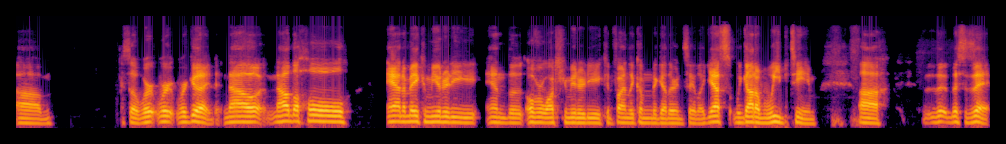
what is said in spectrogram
Um, so we're we're we're good now. Now the whole anime community and the Overwatch community can finally come together and say like, yes, we got a weep team. Uh, th- this is it.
